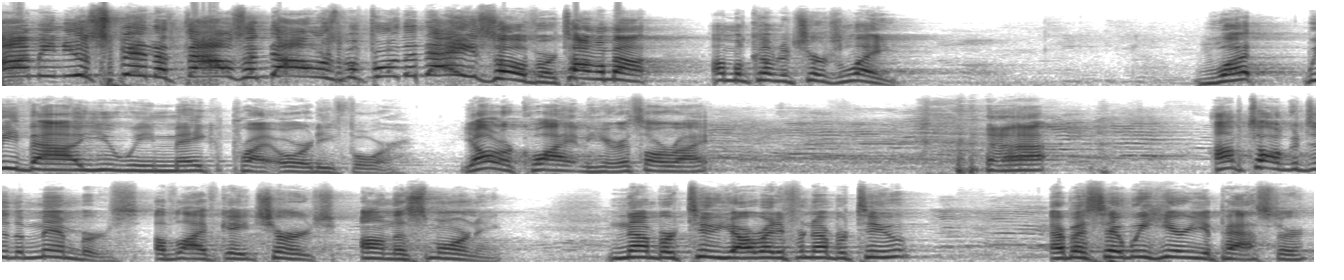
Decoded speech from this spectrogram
I mean, you spend $1,000 before the day's over talking about, I'm going to come to church late. What we value, we make priority for. Y'all are quiet in here. It's all right. I'm talking to the members of Lifegate Church on this morning. Number two, y'all ready for number two? Everybody say, We hear you, Pastor.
